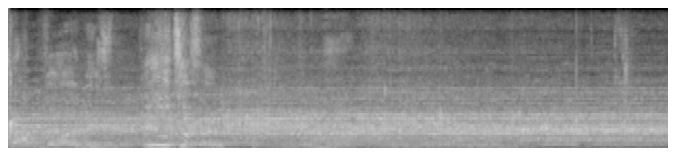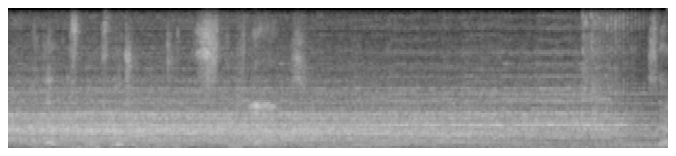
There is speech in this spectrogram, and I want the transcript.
Trabzon is beautiful. This guy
